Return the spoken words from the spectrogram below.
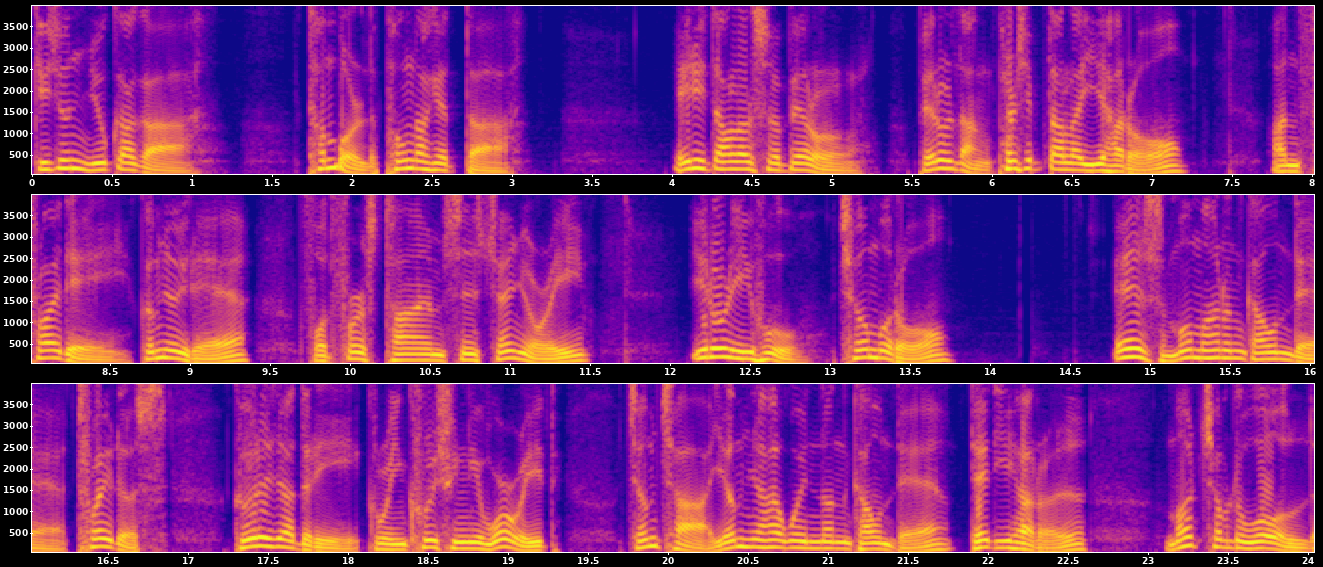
기준 유가가 텀블드 폭락했다. $80 a barrel, 배럴당 80달러 이하로 on Friday, 금요일에 for the first time since January, 1월 이후 처음으로 as 몸하는 가운데 traders, 거래자들이 grew increasingly worried, 점차 염려하고 있는 가운데 that 이하를 much of the world,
